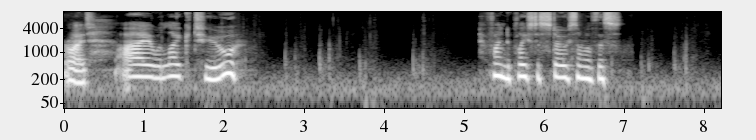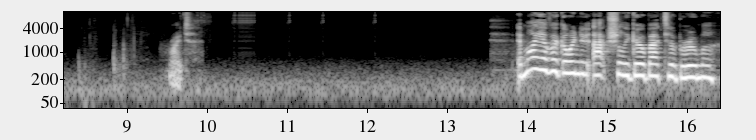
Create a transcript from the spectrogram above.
Right, I would like to find a place to stow some of this Right. Am I ever going to actually go back to Bruma?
